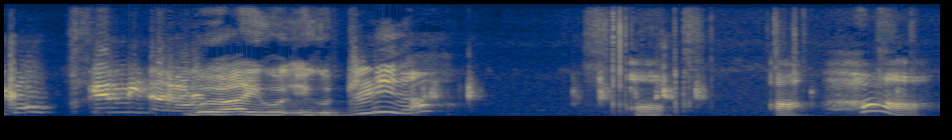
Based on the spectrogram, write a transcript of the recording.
이거 깹니다 여러분. 뭐야 이거 이거 뚫리나 어 아하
